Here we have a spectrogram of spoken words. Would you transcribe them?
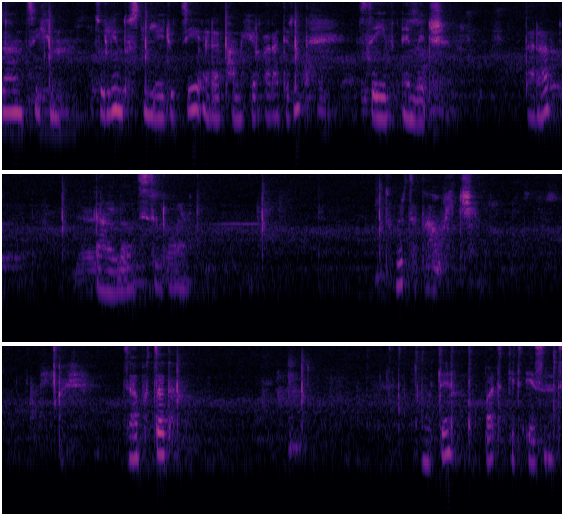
Зүүн зургийн тусад нь нээж үзье. Арай том ихэр гараад ирнэ. Save image дараад download хэсэг рүү байна. Зүгээр задгаа хурчих. За буцаад Үгүй but it isn't.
